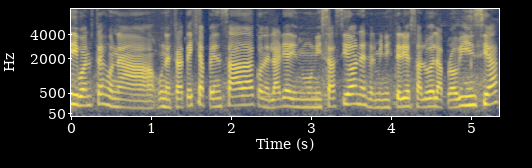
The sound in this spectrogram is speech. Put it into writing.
Sí, bueno, esta es una, estrategia pensada con el área de inmunizaciones del Ministerio de Salud de la provincia.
